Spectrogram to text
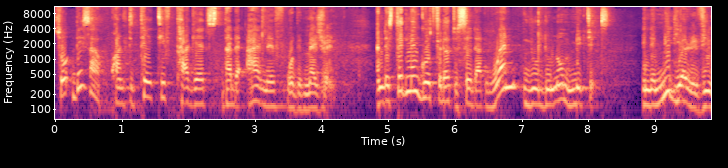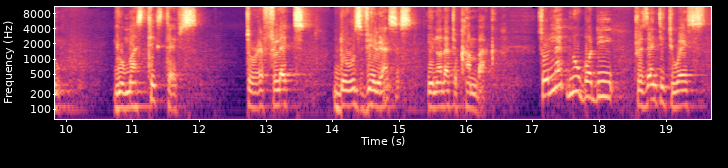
So these are quantitative targets that the IMF will be measuring. And the statement goes further to say that when you do not meet it in the mid-year review, you must take steps to reflect those variances in order to come back. So let nobody present it to us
